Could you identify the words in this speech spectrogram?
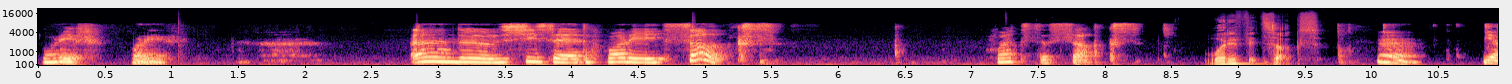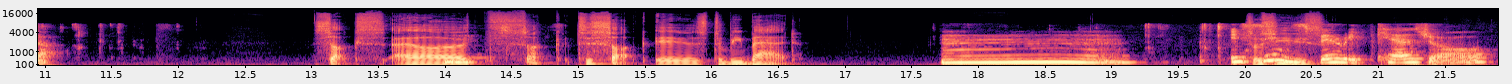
What if? What if? And uh, she said, What if it sucks? What's the sucks? What if it sucks? Hmm. Yeah. Sucks. Uh, suck. To suck is to be bad. Mm. It So seems she's- very casual.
